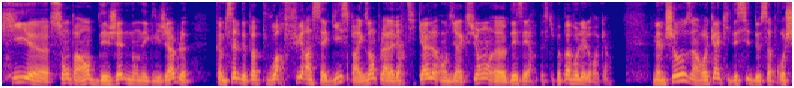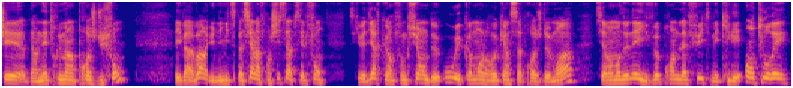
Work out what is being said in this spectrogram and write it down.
qui euh, sont par exemple des gènes non négligeables, comme celle de ne pas pouvoir fuir à sa guise, par exemple à la verticale en direction euh, des airs, parce qu'il peut pas voler le requin. Même chose, un requin qui décide de s'approcher d'un être humain proche du fond, il va avoir une limite spatiale infranchissable, c'est le fond. Ce qui veut dire qu'en fonction de où et comment le requin s'approche de moi, si à un moment donné il veut prendre la fuite mais qu'il est entouré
